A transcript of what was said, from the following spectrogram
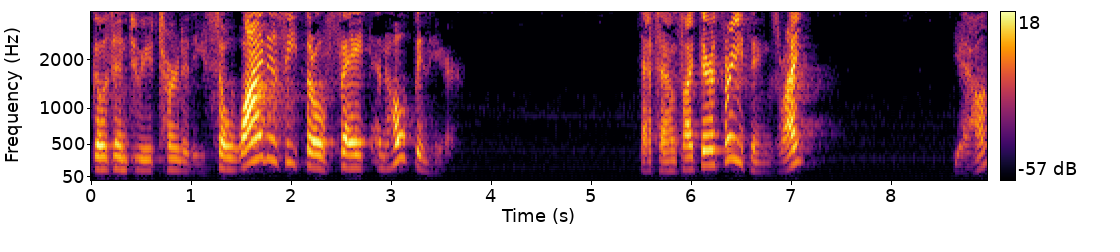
goes into eternity. So, why does he throw faith and hope in here? That sounds like there are three things, right? Yeah.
